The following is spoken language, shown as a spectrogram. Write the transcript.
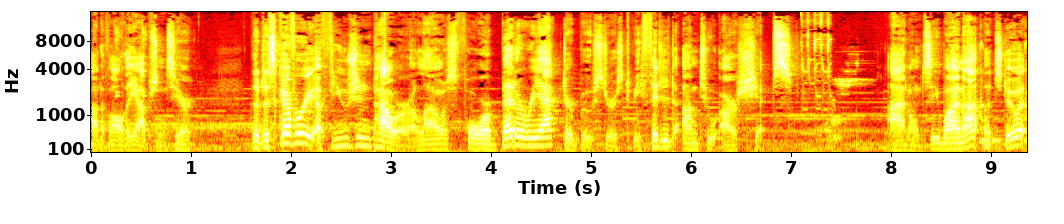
Out of all the options here, the discovery of fusion power allows for better reactor boosters to be fitted onto our ships. I don't see why not. Let's do it.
